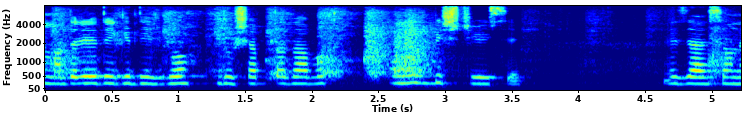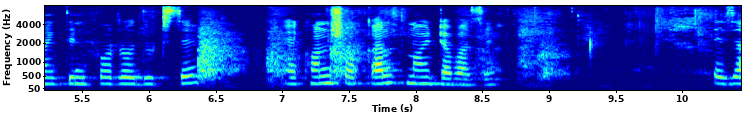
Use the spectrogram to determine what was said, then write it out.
আমাদের এদিকে দীর্ঘ দু সপ্তাহ যাবৎ অনেক বৃষ্টি হয়েছে। এই যে আছে অনেকদিন পর রোদ উঠছে। এখন সকাল নয়টা বাজে। এই যে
